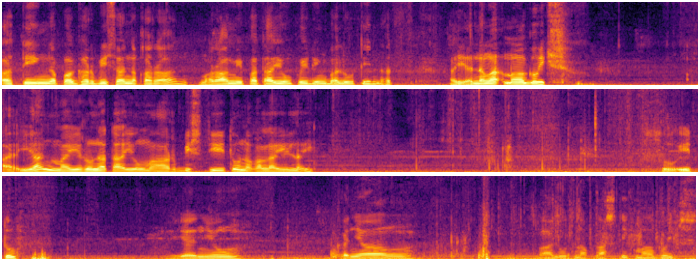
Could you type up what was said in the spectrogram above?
ating napagharbisan nakaraan. Marami pa tayong pwedeng balutin at ayan na nga mga gawiks. Ayan, mayroon na tayong ma-harvest dito nakalaylay. So ito. Ayan yung kanyang balot na plastic mga gawiks.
